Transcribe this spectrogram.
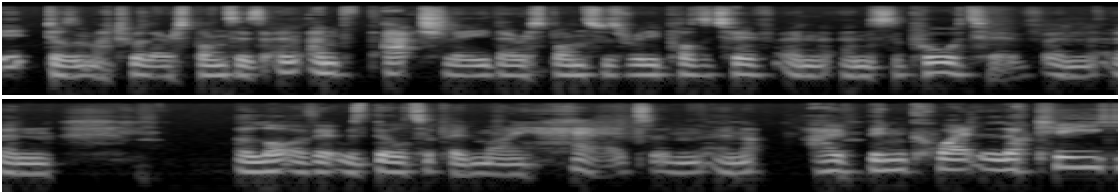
it doesn't matter what their response is. And, and, actually, their response was really positive and, and supportive. And, and a lot of it was built up in my head. And, and I've been quite lucky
